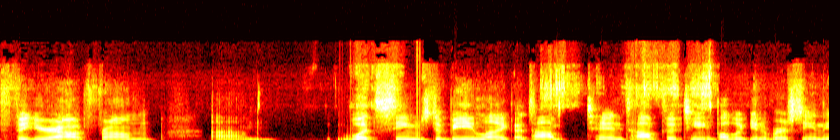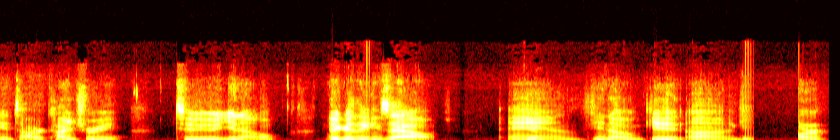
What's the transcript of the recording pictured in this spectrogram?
figure out from um, what seems to be like a top 10, top 15 public university in the entire country to, you know, figure things out and, you know, get uh get more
